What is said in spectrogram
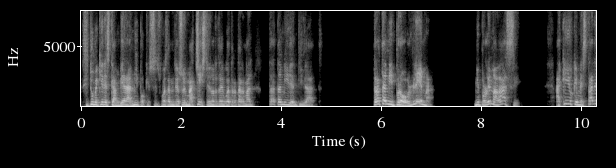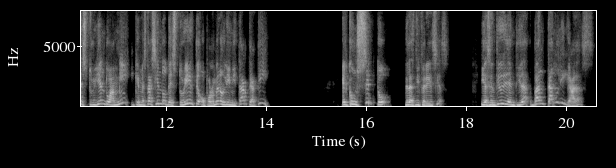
Si tú me quieres cambiar a mí porque supuestamente yo soy machista y no te tengo que tratar mal, trata mi identidad. Trata mi problema, mi problema base. Aquello que me está destruyendo a mí y que me está haciendo destruirte o por lo menos limitarte a ti. El concepto de las diferencias y el sentido de identidad van tan ligadas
